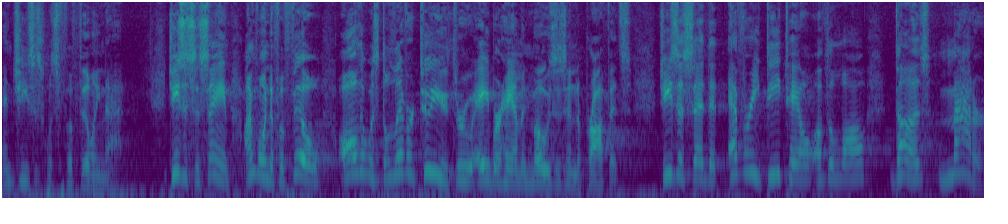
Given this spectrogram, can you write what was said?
and Jesus was fulfilling that. Jesus is saying, I'm going to fulfill all that was delivered to you through Abraham and Moses and the prophets. Jesus said that every detail of the law does matter.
